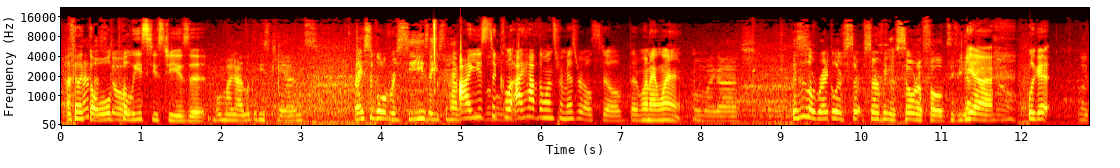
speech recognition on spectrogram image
I feel like the old police used to use it. Oh my god, look at these cans. When I used to go overseas. I used to have. I used to, little I have the ones from Israel still, that when I went. Oh my gosh. This is a regular ser- serving of soda, folks. If you guys don't Yeah, know. look at, Look,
